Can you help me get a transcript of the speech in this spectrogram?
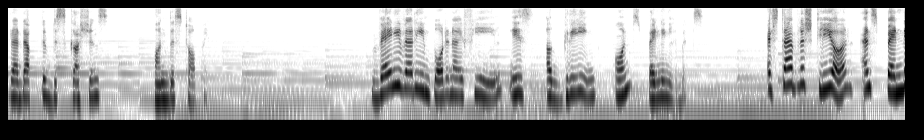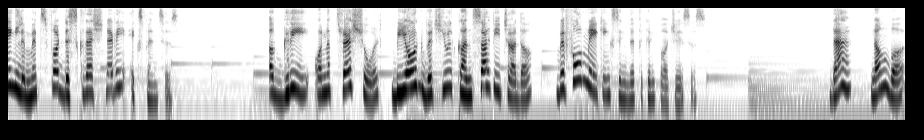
productive discussions on this topic. Very, very important, I feel, is agreeing on spending limits. Establish clear and spending limits for discretionary expenses. Agree on a threshold beyond which you'll consult each other before making significant purchases. That number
